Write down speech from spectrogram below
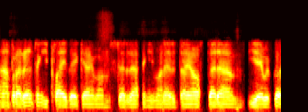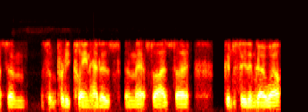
uh, but I don't think he played that game on Saturday. I think he might have had a day off. But um, yeah, we've got some some pretty clean hitters in that side, so good to see them go well.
